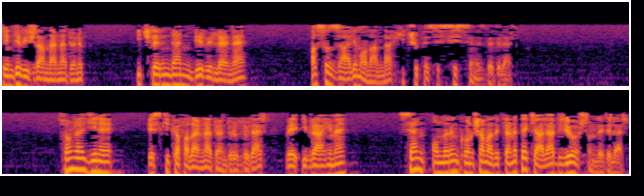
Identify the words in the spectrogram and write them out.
kendi vicdanlarına dönüp, içlerinden birbirlerine, asıl zalim olanlar hiç şüphesiz sizsiniz dediler. Sonra yine eski kafalarına döndürüldüler ve İbrahim'e, sen onların konuşamadıklarını pekala biliyorsun dediler.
